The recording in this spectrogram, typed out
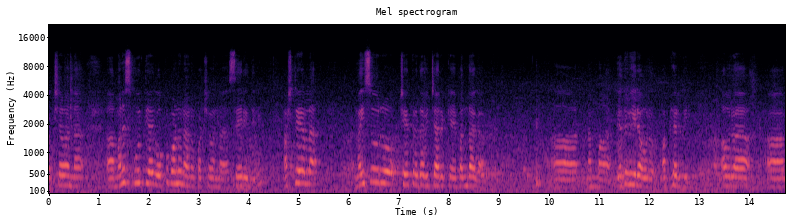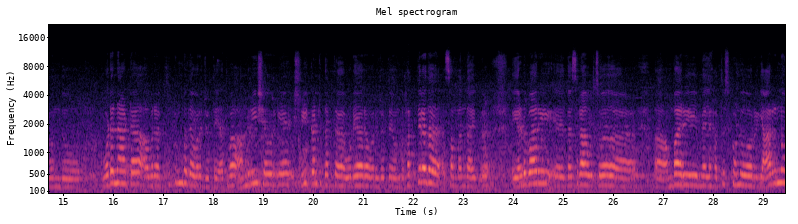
ಪಕ್ಷವನ್ನು ಮನಸ್ಫೂರ್ತಿಯಾಗಿ ಒಪ್ಪಿಕೊಂಡು ನಾನು ಪಕ್ಷವನ್ನು ಸೇರಿದ್ದೀನಿ. ಅಷ್ಟೇ ಅಲ್ಲ, ಮೈಸೂರು ಕ್ಷೇತ್ರದ ವಿಚಾರಕ್ಕೆ ಬಂದಾಗ ನಮ್ಮ ಯದುವೀರ್ ಅವರು ಅಭ್ಯರ್ಥಿ, ಅವರ ಒಂದು ಒಡನಾಟ ಅವರ ಕುಟುಂಬದವರ ಜೊತೆ ಅಥವಾ ಅಂಬರೀಷ್ ಅವ್ರಿಗೆ ಶ್ರೀಕಂಠ ದತ್ತ ಒಡೆಯರ್ ಅವರ ಜೊತೆ ಒಂದು ಹತ್ತಿರದ ಸಂಬಂಧ ಇತ್ತು. ಎರಡು ಬಾರಿ ದಸರಾ ಉತ್ಸವ ಅಂಬಾರಿ ಮೇಲೆ ಹತ್ತಿಸ್ಕೊಂಡು ಅವರು ಯಾರನ್ನೂ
